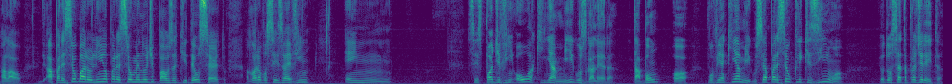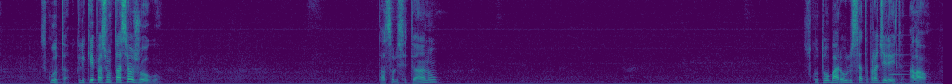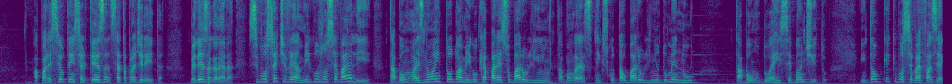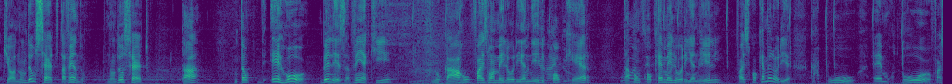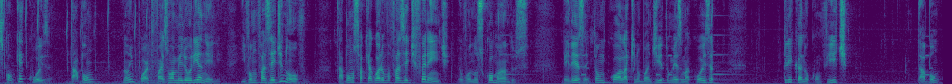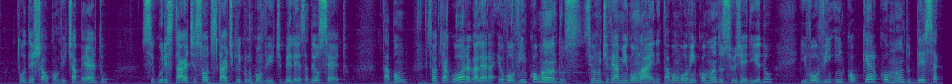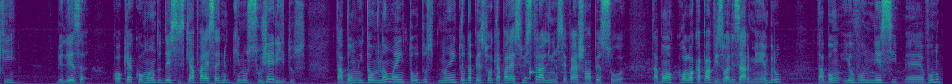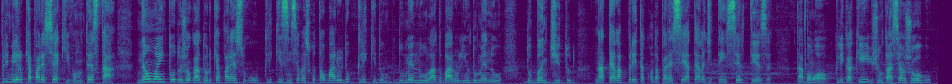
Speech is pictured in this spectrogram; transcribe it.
Olha lá, ó. Apareceu o barulhinho, apareceu o menu de pausa aqui, deu certo. Agora vocês vai vir em... Vocês podem vir ou aqui em amigos, galera, tá bom? Ó, vou vir aqui em amigos. Se aparecer o cliquezinho, ó, eu dou seta pra direita. Escuta, cliquei pra juntar-se ao jogo. Tá solicitando. Escutou o barulho, seta pra direita. Olha lá, ó. Apareceu, tem certeza, seta pra direita. Beleza, galera? Se você tiver amigos, você vai ali, tá bom? Mas não é em todo amigo que aparece o barulhinho, tá bom, galera? Você tem que escutar o barulhinho do menu, tá bom? Do RC Bandito. Então, o que, que você vai fazer aqui, ó? Não deu certo, tá vendo? Não deu certo, tá? Então, errou. Beleza, vem aqui no carro, faz uma melhoria nele, qualquer, tá bom? Qualquer melhoria nele, faz qualquer melhoria. Capu, é, motor, faz qualquer coisa, tá bom? Não importa, faz uma melhoria nele. E vamos fazer de novo, tá bom? Só que agora eu vou fazer diferente. Eu vou nos comandos, beleza? Então cola aqui no bandito, mesma coisa. Clica no convite, tá bom? Vou deixar o convite aberto. Segura Start, solta Start, clica no convite. Beleza, deu certo. Tá bom? Só que agora, galera, eu vou vir em comandos. Se eu não tiver amigo online, tá bom? Vou vir em comando sugerido e vou vir em qualquer comando desse aqui. Beleza? qualquer comando desses que aparecem aqui nos sugeridos, tá bom? Então não é em todos, não é em toda pessoa que aparece o estralinho, você vai achar uma pessoa, tá bom? Coloca para visualizar membro, tá bom? E eu vou nesse, é, vou no primeiro que aparecer aqui, vamos testar. Não é em todo jogador que aparece o cliquezinho, você vai escutar o barulho do clique do, do menu, lá do barulhinho do menu do bandito na tela preta, quando aparecer a tela de tem certeza, tá bom? Ó, clica aqui, juntar-se ao jogo,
